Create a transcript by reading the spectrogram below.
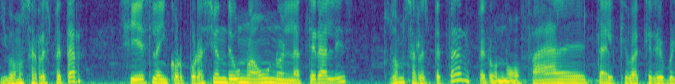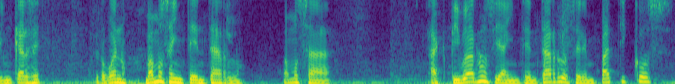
y vamos a respetar. Si es la incorporación de uno a uno en laterales, pues vamos a respetar, pero no falta el que va a querer brincarse. Pero bueno, vamos a intentarlo. Vamos a activarnos y a intentarlo, ser empáticos,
